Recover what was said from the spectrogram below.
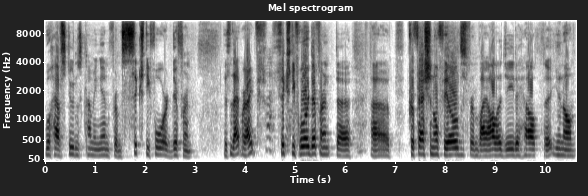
We'll have students coming in from 64 different isn't that right? 64 different uh, uh, professional fields from biology to health, uh, you know.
